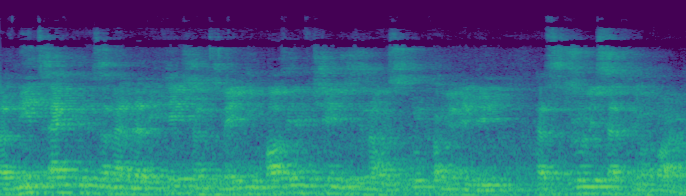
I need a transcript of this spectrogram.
Lavneet's activism and dedication to making positive changes in our school community has truly set him apart.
